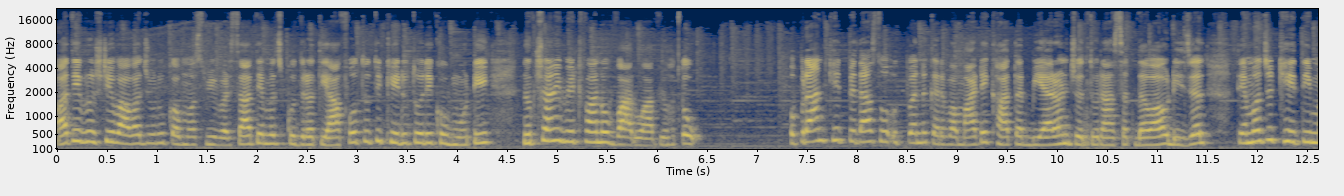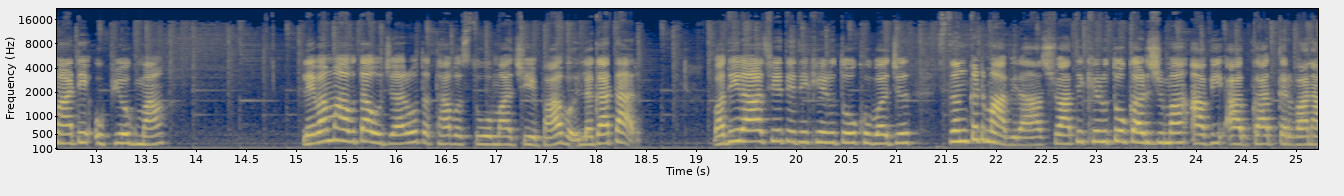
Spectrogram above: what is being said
અતિવૃષ્ટિ વાવાઝોડું, કમોસમી વરસાદ તેમજ કુદરતી આફતોથી ખેડૂતોને ખૂબ મોટી નુકસાની વેઠવાનો વારો આવ્યો હતો. ઉપરાંત ખેત પેદાશો ઉત્પન્ન કરવા માટે ખાતર, બિયારણ, જંતુનાશક દવાઓ, ડીઝલ તેમજ ખેતી માટે ઉપયોગમાં લેવામાં આવતા ઓજારો તથા વસ્તુઓમાં જે ભાવ લગાતાર વધી રહ્યા છે તેથી ખેડૂતો ખૂબ જ સંકટમાં આવી રહ્યા છે. આથી ખેડૂતો કર્જમાં આવી આપઘાત કરવાના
